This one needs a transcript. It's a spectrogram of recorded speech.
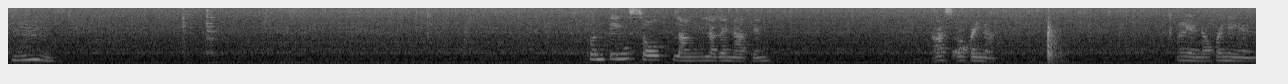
Mm. Kunting salt lang ilagay natin. As okay na. Ayan, okay na yan.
